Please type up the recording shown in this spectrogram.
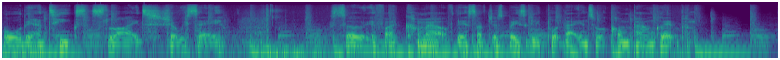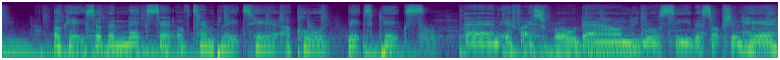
or the antiques slides shall we say. So if I come out of this, I've just basically put that into a compound clip. Okay, so the next set of templates here are called BitPix. And if I scroll down, you'll see this option here.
